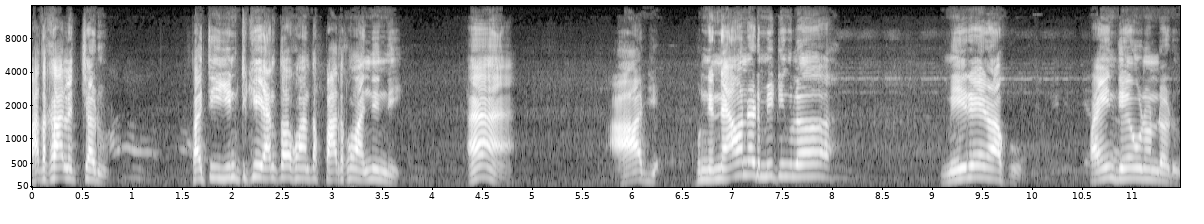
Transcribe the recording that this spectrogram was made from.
పథకాలు ఇచ్చాడు. ప్రతి ఇంటికి ఎంతో కొంత పథకం అందింది. ఇప్పుడు నిన్న ఏమన్నాడు మీటింగ్లో? మీరే నాకు. పైన దేవుడు ఉండడు.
